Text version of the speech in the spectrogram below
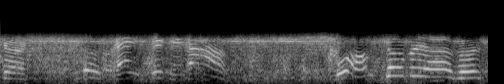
Okay. Hey, pick it up! Well, don't be average.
